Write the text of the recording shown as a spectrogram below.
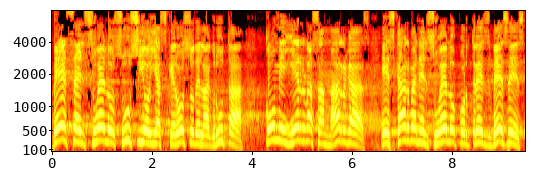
besa el suelo sucio y asqueroso de la gruta, come hierbas amargas, escarba en el suelo por tres veces,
